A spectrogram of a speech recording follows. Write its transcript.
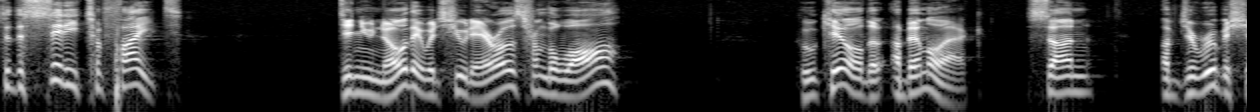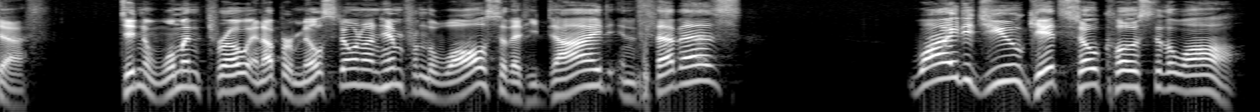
to the city to fight? Didn't you know they would shoot arrows from the wall? Who killed Abimelech, son of Jerubbesheth? Didn't a woman throw an upper millstone on him from the wall so that he died in Thebez? Why did you get so close to the wall?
